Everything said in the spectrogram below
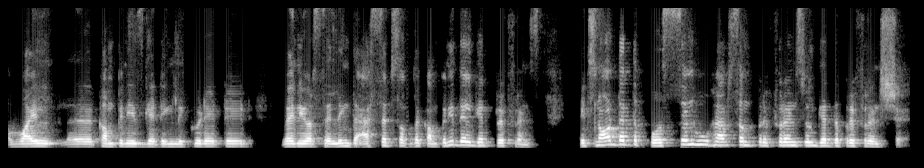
while uh, companies getting liquidated when you are selling the assets of the company they'll get preference. It's not that the person who have some preference will get the preference share.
